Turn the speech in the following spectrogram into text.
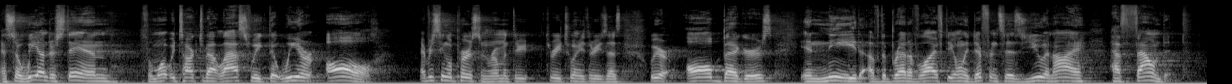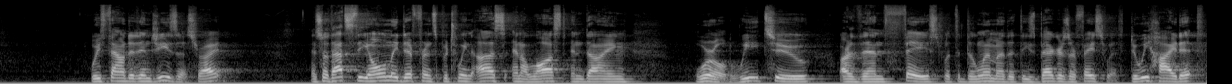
And so we understand from what we talked about last week that we are all every single person Romans 3, 3.23 says we are all beggars in need of the bread of life. The only difference is you and I have found it. We found it in Jesus, right? And so that's the only difference between us and a lost and dying world. We too are then faced with the dilemma that these beggars are faced with. Do we hide it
